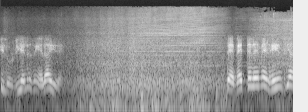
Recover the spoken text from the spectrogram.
y los rieles en el aire. Se mete la emergencia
